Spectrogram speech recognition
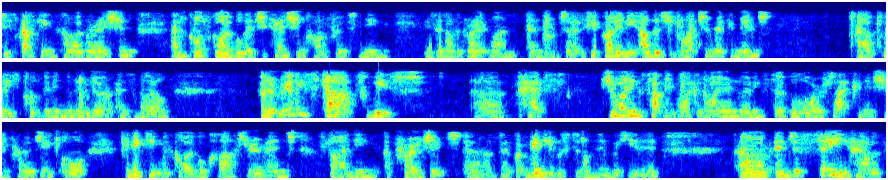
discussing collaboration. And of course, Global Education Conference Ning is another great one. And uh, if you've got any others you'd like to recommend, uh, please put them in the window as well. But it really starts with uh, perhaps joining something like an iEarn Learning Circle or a flat connection project or connecting with Global Classroom and finding a project, uh, they've got many listed on their wiki there, um, and just seeing how it's,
